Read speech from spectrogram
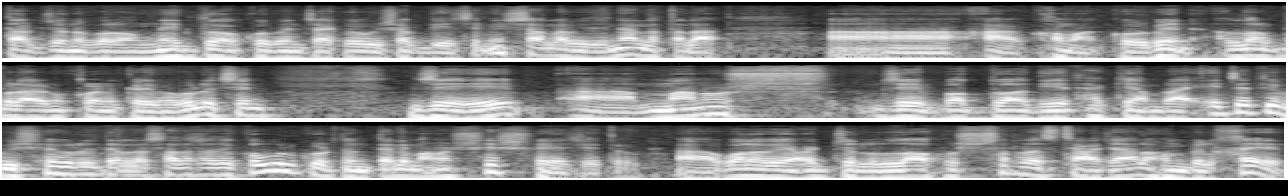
তার জন্য বরং নেক দোয়া করবেন যাকে অভিশাপ দিয়েছেন। ইনশাআল্লাহ বিদিন আল্লাহ তালা ক্ষমা করবেন। আল্লাহ রবুল আলম কোরআন কারিমা বলেছেন যে মানুষ যে বদোয়া দিয়ে থাকি আমরা এই জাতীয় বিষয়গুলো যদি আল্লাহ সাথে সাথে কবুল করতেন তাহলে মানুষ শেষ হয়ে যেত। ওয়ালাউ আজ্জালুল্লাহ হুসারাস্তা আজালহম বিল খাইর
